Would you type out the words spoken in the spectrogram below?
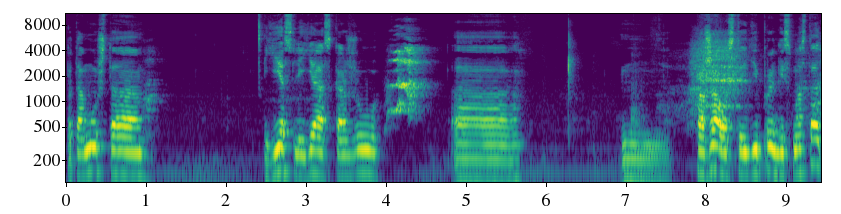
потому что если я скажу э, пожалуйста, иди прыгай с моста,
